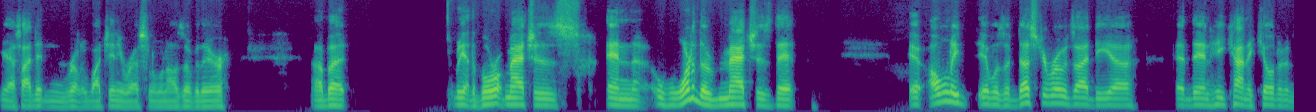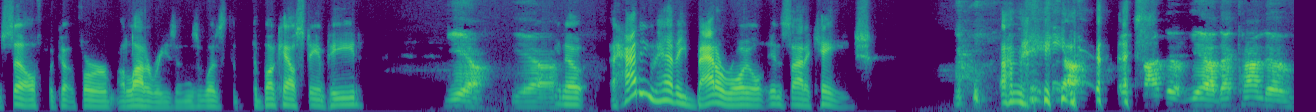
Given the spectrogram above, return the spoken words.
yes, I didn't really watch any wrestling when I was over there. Uh, but we had the bull rope matches, and one of the matches that it only it was a Dusty Rhodes idea, and then he kind of killed it himself because for a lot of reasons was the, the bunkhouse stampede. Yeah, yeah. You know, how do you have a battle royal inside a cage? I mean, That kind of yeah, that kind of.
